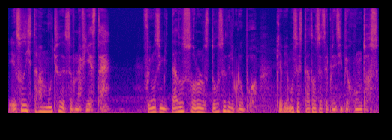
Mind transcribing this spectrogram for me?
eso distaba mucho de ser una fiesta. Fuimos invitados solo los doce del grupo, que habíamos estado desde el principio juntos.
